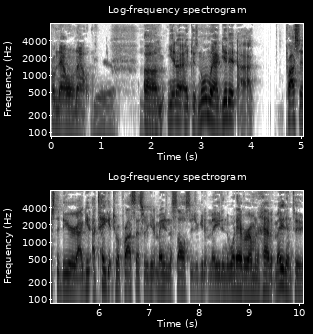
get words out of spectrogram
from now on out. Yeah. Mm-hmm. Um, you know, because normally I get it, I process the deer, I get, I take it to a processor to get it made into sausage or get it made into whatever I'm going to have it made into.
